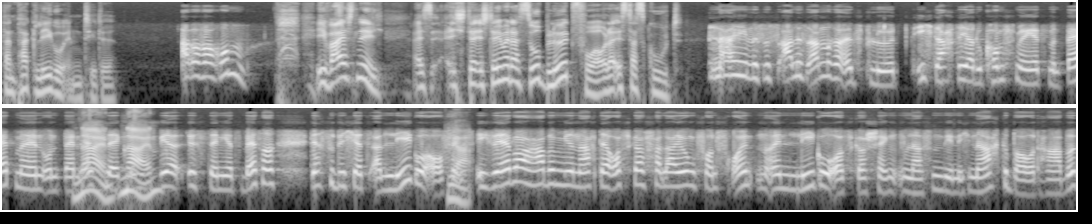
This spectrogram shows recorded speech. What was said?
dann pack Lego in den Titel. Aber warum? Ich weiß nicht. Ich stelle mir das so blöd vor, oder ist das gut? Nein, es ist alles andere als blöd. Ich dachte ja, du kommst mir jetzt mit Batman und Ben nein, Affleck nein. und wer ist denn jetzt besser, dass du dich jetzt an Lego aufhängst. Ja. Ich selber habe mir nach der Oscarverleihung von Freunden einen Lego-Oscar schenken lassen, den ich nachgebaut habe.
